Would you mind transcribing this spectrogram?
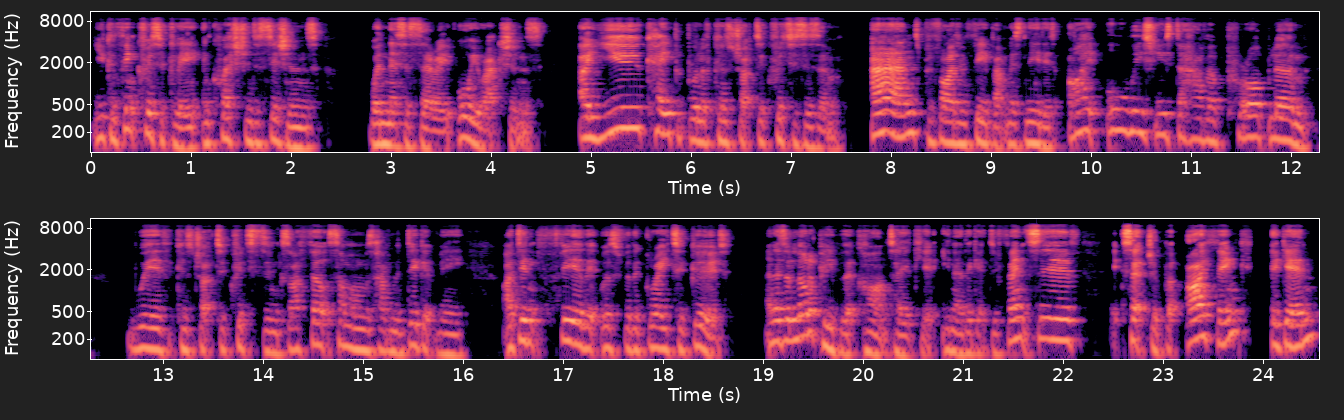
you can think critically and question decisions when necessary, all your actions. Are you capable of constructive criticism and providing feedback it's needed? I always used to have a problem with constructive criticism because I felt someone was having a dig at me. I didn't feel it was for the greater good. And there's a lot of people that can't take it. You know, they get defensive, etc. But I think, again,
